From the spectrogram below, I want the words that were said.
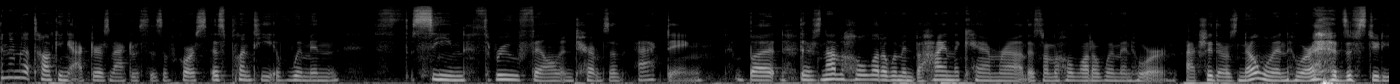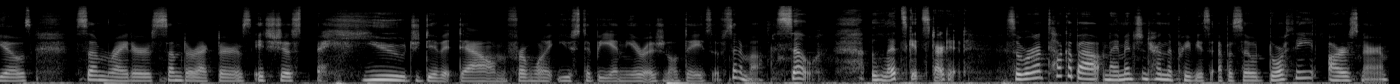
And I'm not talking actors and actresses, of course, there's plenty of women th- seen through film in terms of acting but there's not a whole lot of women behind the camera. There's not a whole lot of women who are actually, there's no women who are heads of studios, some writers, some directors. It's just a huge divot down from what it used to be in the original days of cinema. So let's get started. So, we're going to talk about, and I mentioned her in the previous episode, Dorothy Arzner.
